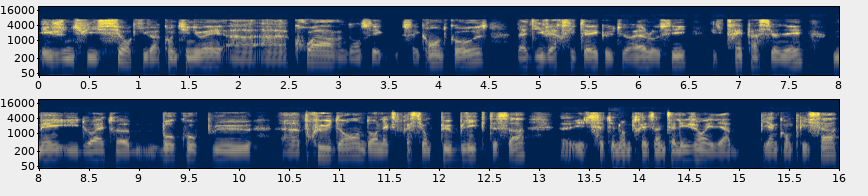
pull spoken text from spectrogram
et je ne suis sûr qu'il va continuer à, à croire dans ces, ces, grandes causes, la diversité culturelle aussi. Il est très passionné, mais il doit être beaucoup plus euh, prudent dans l'expression publique de ça. Euh, c'est un homme très intelligent, il a bien compris ça.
